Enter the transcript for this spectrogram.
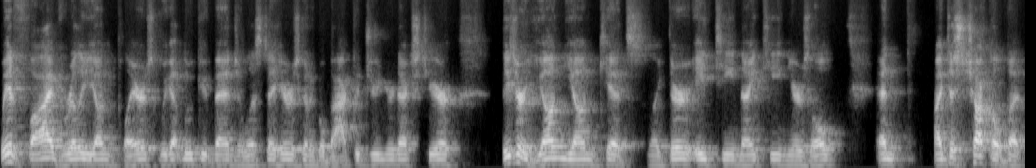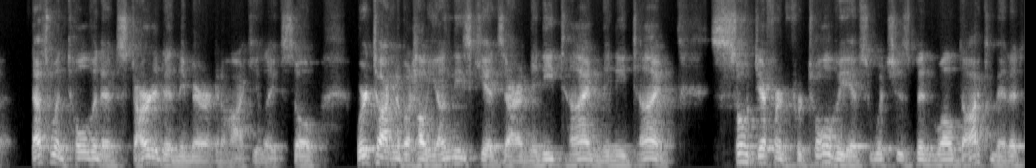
we had five really young players. We got Luke Evangelista here who's going to go back to junior next year. These are young, young kids. Like they're 18, 19 years old. And I just chuckle, but that's when Tolvanen started in the American Hockey League. So we're talking about how young these kids are and they need time they need time. So different for Tolvi, which has been well documented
